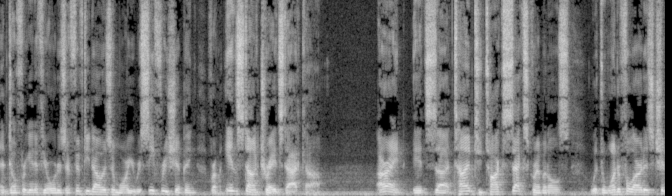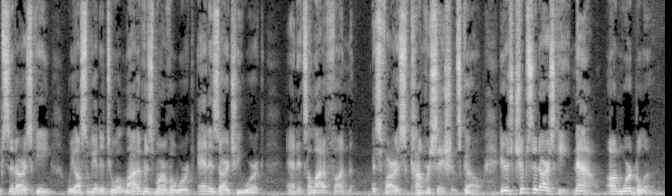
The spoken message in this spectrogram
And don't forget, if your orders are $50 or more, you receive free shipping from InStockTrades.com. All right, it's uh, time to talk sex criminals with the wonderful artist Chip Zdarsky. We also get into a lot of his Marvel work and his Archie work, and it's a lot of fun as far as conversations go. Here's Chip Zdarsky now on Word Balloon.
